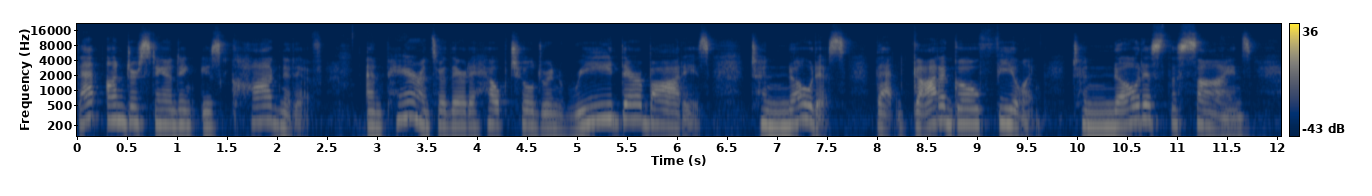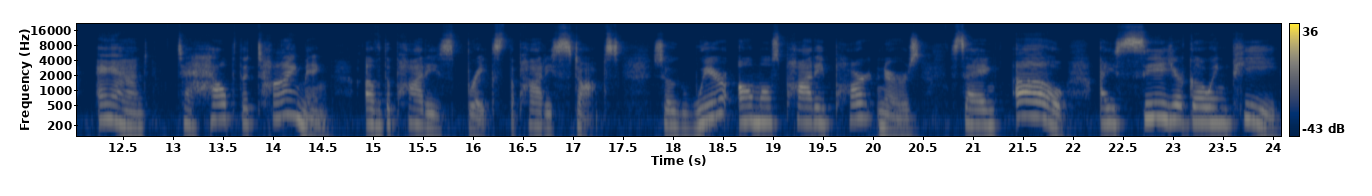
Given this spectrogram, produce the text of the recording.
That understanding is cognitive, and parents are there to help children read their bodies, to notice that gotta go feeling, to notice the signs, and to help the timing of the potty breaks, the potty stops. So we're almost potty partners saying, Oh, I see you're going pee.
